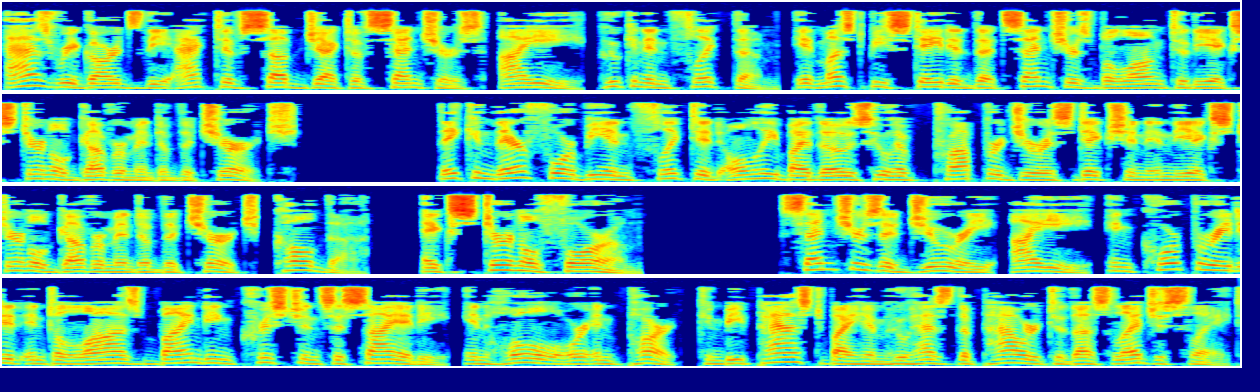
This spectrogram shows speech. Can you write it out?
as regards the active subject of censures, i.e., who can inflict them, it must be stated that censures belong to the external government of the Church. They can therefore be inflicted only by those who have proper jurisdiction in the external government of the Church, called the external forum. Censures a jure, i.e., incorporated into laws binding Christian society, in whole or in part, can be passed by him who has the power to thus legislate.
